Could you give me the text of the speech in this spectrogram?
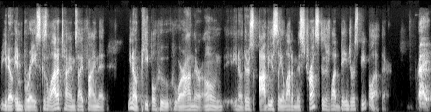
you know embrace? Because a lot of times i find that you know people who who are on their own you know there's obviously a lot of mistrust because there's a lot of dangerous people out there. Right.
